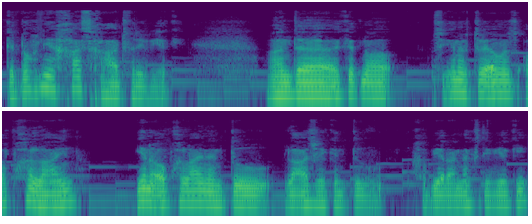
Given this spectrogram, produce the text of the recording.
ek het nog nie 'n gas gehad vir die week nie. Want uh, ek het nou so een of twee ouens opgelyn, een opgelyn en toe laasweek en toe gebeur daar niks die weekie.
